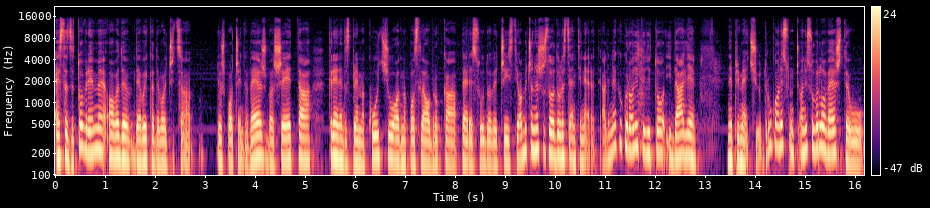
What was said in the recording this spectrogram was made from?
E sad, za to vreme ova devojka, devojčica još počne da vežba, šeta, krene da sprema kuću, odmah posle obroka pere sudove, čisti. Obično nešto što adolescenti ne rade, ali nekako roditelji to i dalje ne primećuju. Drugo, oni su, oni su vrlo vešte u,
